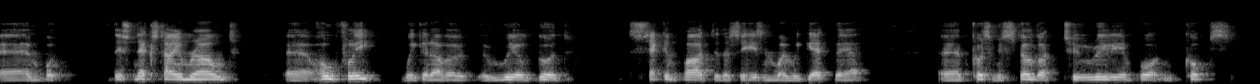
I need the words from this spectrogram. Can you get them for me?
Um, but this next time round, uh, hopefully, we can have a, a, real good second part of the season when we get there, uh, because we've still got two really important cups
